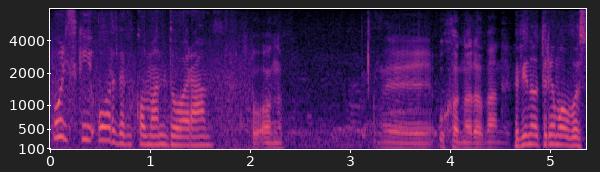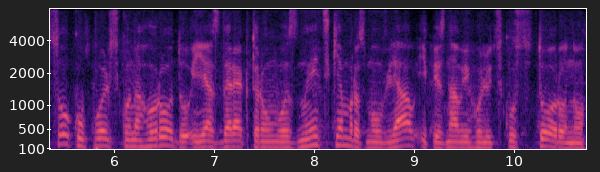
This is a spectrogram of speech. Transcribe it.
польський орден командора. On e, Він отримав високу польську нагороду, і я з директором Возницьким розмовляв і пізнав його людську сторону.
